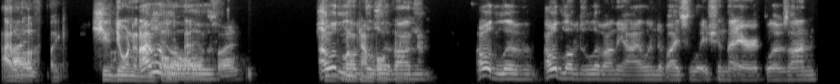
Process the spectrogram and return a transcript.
I I- love like she's doing it I on would in a both love- ends. I would love it to live ends. on. I would live. I would love to live on the island of isolation that Eric lives on.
